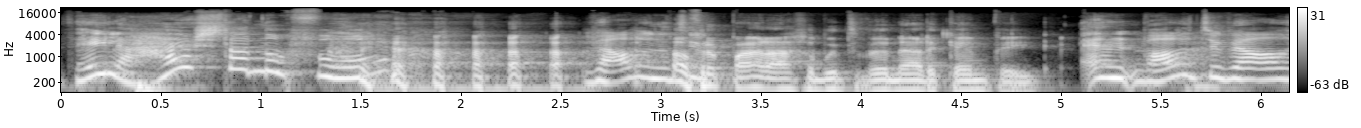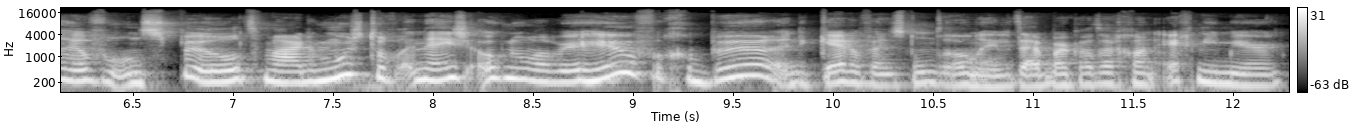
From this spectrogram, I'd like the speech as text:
het hele huis staat nog vol. We hadden over natuurlijk, een paar dagen moeten we naar de camping. en we hadden natuurlijk wel al heel veel ontspult. Maar er moest toch ineens ook nog wel weer heel veel gebeuren. En die caravan stond er al een hele tijd. Maar ik had er gewoon echt niet meer...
